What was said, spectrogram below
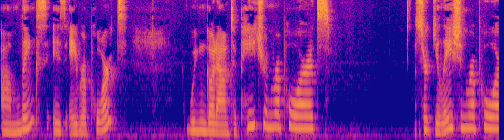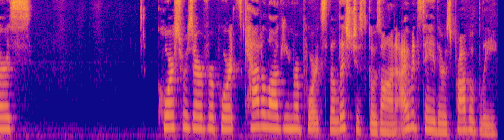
um, links is a report. We can go down to patron reports, circulation reports, course reserve reports, cataloging reports, the list just goes on. I would say there's probably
